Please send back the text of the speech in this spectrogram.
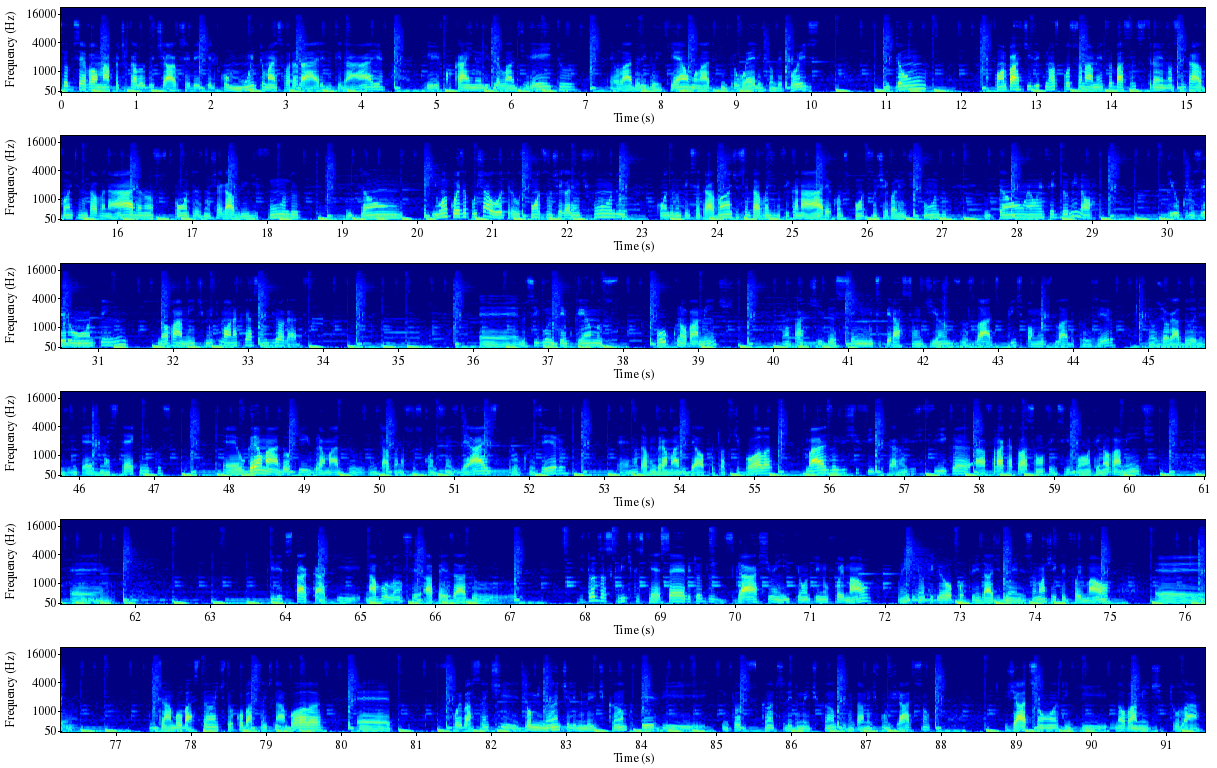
Se observar o mapa de calor do Thiago, você vê que ele ficou muito mais fora da área do que da área. Ele ficou caindo ali pelo lado direito, é o lado ali do Riquelmo, o lado que entrou o Wellington depois. Então, foi uma partida que nosso posicionamento foi bastante estranho. Nosso centroavante não estava na área, nossos pontas não chegavam ali de fundo. Então, e uma coisa puxa a outra. Os pontos não chegam ali de fundo quando não tem centroavante, o centroavante não fica na área quando os pontos não chegam ali de fundo. Então, é um efeito dominó. E o Cruzeiro ontem, novamente, muito mal na criação de jogadas. É, no segundo tempo criamos pouco novamente, uma partida sem muita inspiração de ambos os lados, principalmente do lado do Cruzeiro, tem os jogadores em tese mais técnicos. É, o gramado, ok, o gramado não estava nas suas condições ideais para o Cruzeiro, é, não estava um gramado ideal para o toque de bola, mas não justifica, cara, não justifica a fraca atuação ofensiva ontem novamente. É, queria destacar que na volância, apesar do, de todas as críticas que recebe, todo o desgaste, o Henrique ontem não foi mal. O Henrique ontem ganhou a oportunidade do Anderson. Não achei que ele foi mal. É, desarmou bastante, tocou bastante na bola. É, foi bastante dominante ali no meio de campo. Teve em todos os cantos ali do meio de campo, juntamente com o Jadson. Jadson ontem que novamente titular.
